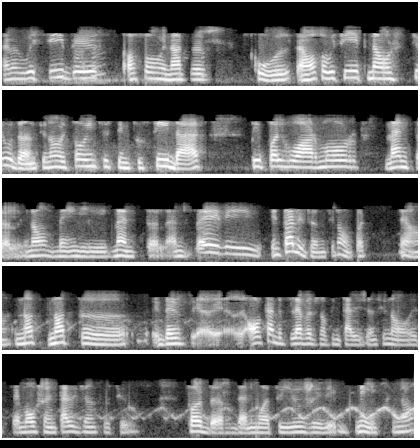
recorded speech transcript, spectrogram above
I mean, we see this mm-hmm. also in other schools, and also we see it in our students. You know, it's so interesting to see that people who are more mental, you know, mainly mental and very intelligent. You know, but yeah, not not uh, there's uh, all kind of levels of intelligence. You know, it's emotional intelligence, which is further than what we usually meet. You know.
